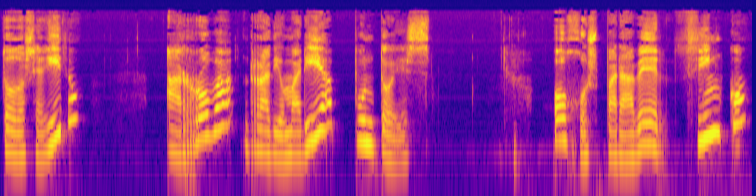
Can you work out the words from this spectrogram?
todo seguido, arroba radiomaria.es ojos para ver 5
